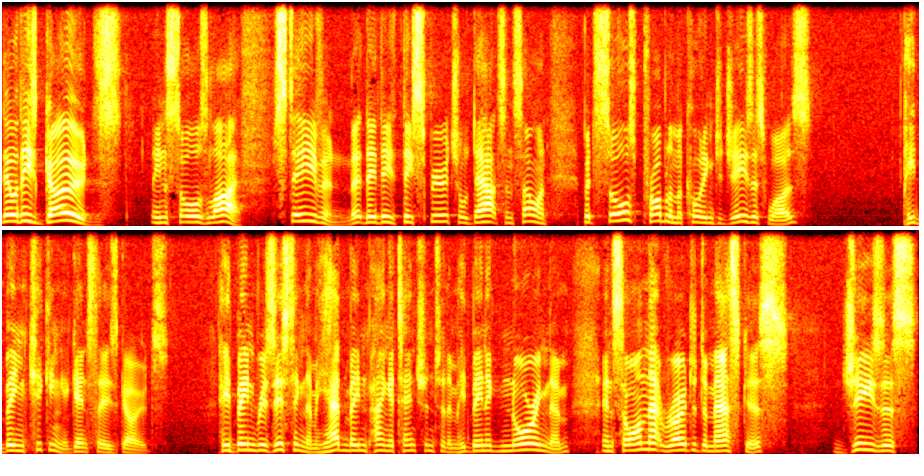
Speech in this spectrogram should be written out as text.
There were these goads in Saul's life Stephen, the, the, these spiritual doubts, and so on. But Saul's problem, according to Jesus, was he'd been kicking against these goads. He'd been resisting them. He hadn't been paying attention to them. He'd been ignoring them. And so on that road to Damascus, Jesus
